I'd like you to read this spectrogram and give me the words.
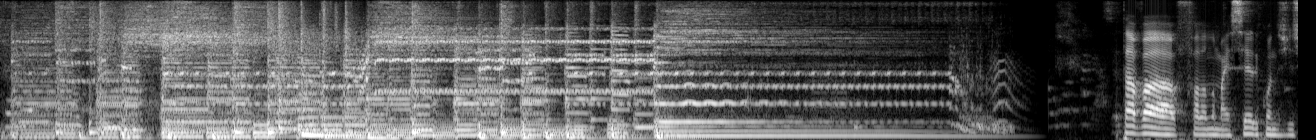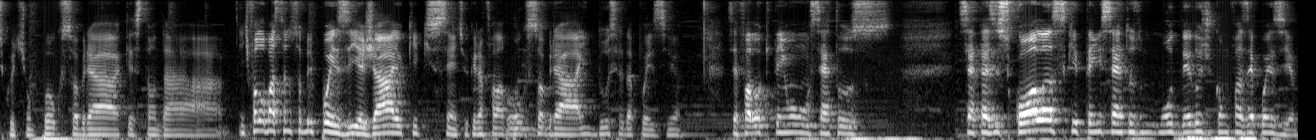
Então, estava falando mais cedo, quando a gente discutiu um pouco sobre a questão da. A gente falou bastante sobre poesia já e o que, que se sente. Eu queria falar um pouco sobre a indústria da poesia. Você falou que tem um certos. Certas escolas que têm certos modelos de como fazer poesia.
